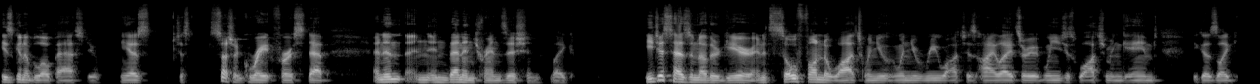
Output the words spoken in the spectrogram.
he's going to blow past you. He has just such a great first step, and then and, and then in transition, like he just has another gear, and it's so fun to watch when you when you rewatch his highlights or when you just watch him in games because like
